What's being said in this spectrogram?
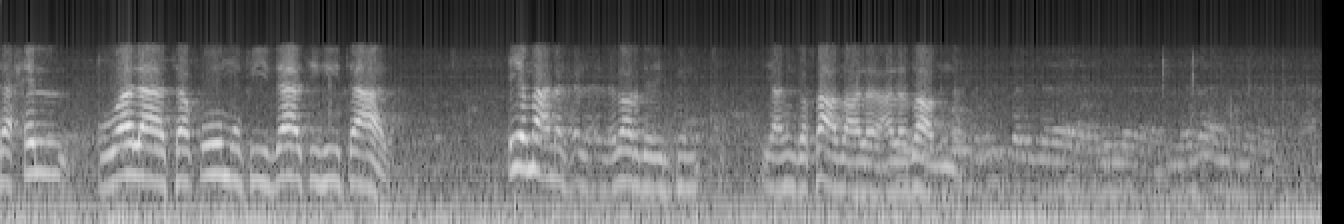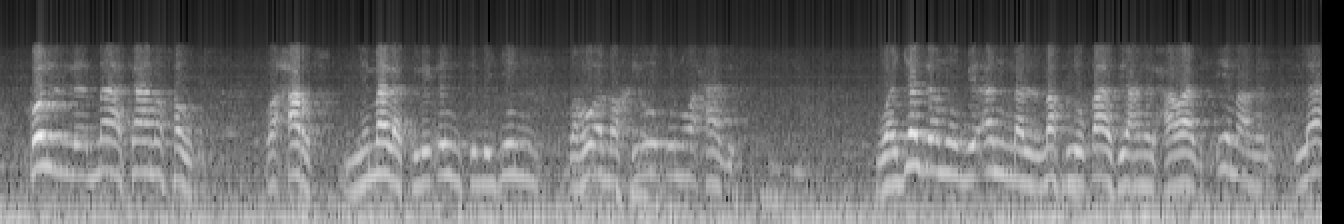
تحل ولا تقوم في ذاته تعالى. هي معنى العبارة دي يمكن يعني صعبة على على بعض الناس. كل ما كان صوت وحرف لملك لإنس لجن فهو مخلوق وحادث. وجزموا بأن المخلوقات يعني الحوادث إيه معنى؟ لا,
